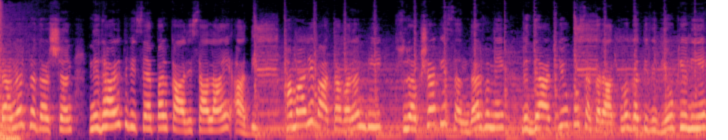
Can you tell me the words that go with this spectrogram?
बैनर प्रदर्शन, निर्धारित विषय पर कार्यशालाएँ आदि। हमारे वातावरण भी सुरक्षा के संदर्भ में विद्यार्थियों को सकारात्मक गतिविधियों के लिए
